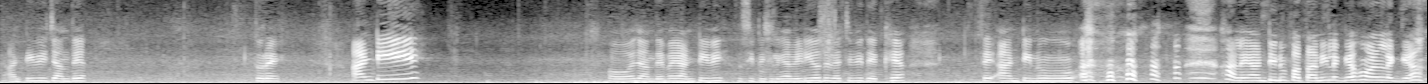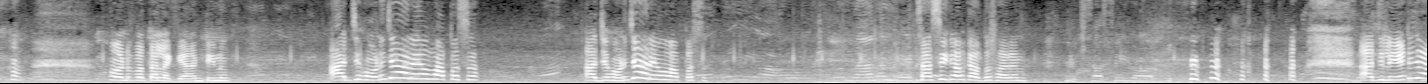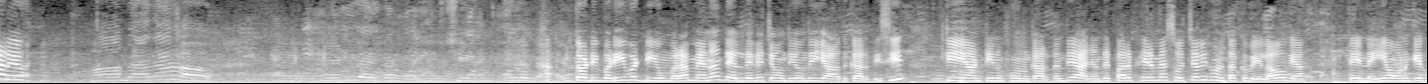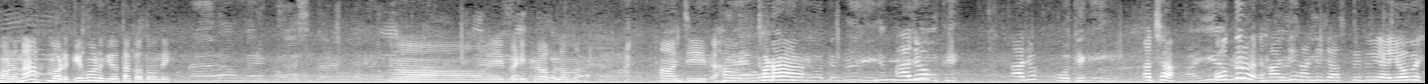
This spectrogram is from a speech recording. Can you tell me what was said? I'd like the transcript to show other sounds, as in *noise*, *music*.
ਆਂਟੀ ਵੀ ਜਾਂਦੇ ਆ। ਤੁਰੇ। ਆਂਟੀ! ਹੋ ਜਾਂਦੇ ਭਾਈ ਆਂਟੀ ਵੀ। ਤੁਸੀਂ ਪਿਛਲੀਆਂ ਵੀਡੀਓ ਦੇ ਵਿੱਚ ਵੀ ਦੇਖਿਆ ਤੇ ਆਂਟੀ ਨੂੰ ਹਾਲੇ ਆਂਟੀ ਨੂੰ ਪਤਾ ਨਹੀਂ ਲੱਗਿਆ, ਹੋਣ ਲੱਗਿਆ। ਹੁਣ ਪਤਾ ਲੱਗਿਆ ਆਂਟੀ ਨੂੰ। ਅੱਜ ਹੁਣ ਜਾ ਰਹੇ ਹੋ ਵਾਪਸ? ਅੱਜ ਹੁਣ ਜਾ ਰਹੇ ਹੋ ਵਾਪਸ? ਮੈਂ ਨਾ ਲੇਟ ਸਤਿ ਸ਼੍ਰੀ ਅਕਾਲ ਕਰ ਦੋ ਸਾਰਿਆਂ ਨੂੰ। ਸਤਿ ਸ੍ਰੀ ਅਕਾਲ ਜੀ। ਅੱਜ ਲੇਟ ਜਾ ਰਹੇ ਹੋ? ਹਾਂ ਮੈਂ ਨਾ ਲੇਟ ਹੀ ਗਈ ਘਰੋਂ ਆਈ ਹਾਂ, ਛੇ ਤੋਂ ਉੱਤੇ ਹੀ ਗਿਆ। ਤੁਹਾਡੀ ਬੜੀ ਵੱਡੀ ਉਮਰ ਆ। ਮੈਂ ਨਾ ਦਿਲ ਦੇ ਵਿੱਚ ਆਉਂਦੀ ਆਉਂਦੀ ਯਾਦ ਕਰਦੀ ਸੀ ਕਿ ਆਂਟੀ ਨੂੰ ਫੋਨ ਕਰ ਦਿੰਦੇ ਆ ਜਾਂਦੇ ਪਰ ਫਿਰ ਮੈਂ ਸੋਚਿਆ ਵੀ ਹੁਣ ਤੱਕ ਵੇਲਾ ਹੋ ਗਿਆ ਤੇ ਨਹੀਂ ਆਉਣਗੇ ਹੁਣ ਨਾ ਮੁੜ ਗਏ ਹੋਣਗੇ ਉਹ ਤਾਂ ਕਦੋਂ ਦੇ ਮੈਂ ਨਾ ਮੇਰੇ ਗਿਆ ਸੀਗਾ ਜਾਂਦੇ ਹਾਂ ਇਹ ਬੜੀ ਪ੍ਰੋਬਲਮ ਆ। ਹਾਂਜੀ ਥੋੜਾ ਉਧਰ ਬਣਾਈ ਨਾ ਆ ਜਾਓ। ਉੱਥੇ ਗਈ ਅੱਛਾ ਉਧਰ ਹਾਂਜੀ ਹਾਂਜੀ ਜਸਪ੍ਰੀਤ ਵੀ ਆਈ ਹੋਵੇ।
